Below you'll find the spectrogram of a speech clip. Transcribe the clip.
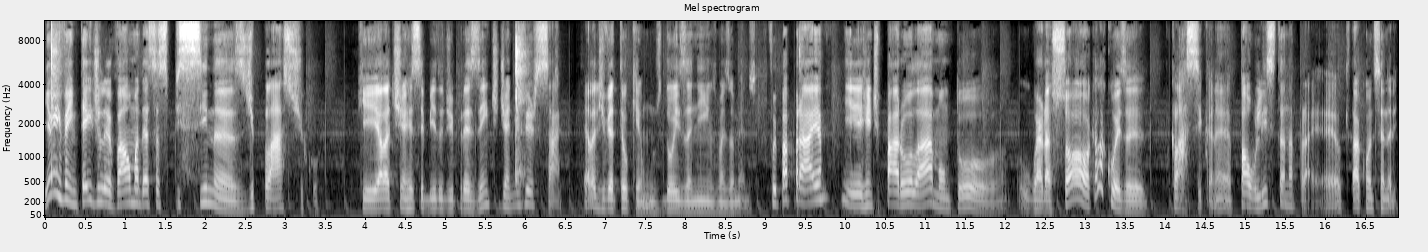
E eu inventei de levar uma dessas piscinas de plástico que ela tinha recebido de presente de aniversário. Ela devia ter o quê? Uns dois aninhos, mais ou menos. Fui pra praia e a gente parou lá, montou o guarda-sol, aquela coisa clássica, né? Paulista na praia. É o que tá acontecendo ali.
